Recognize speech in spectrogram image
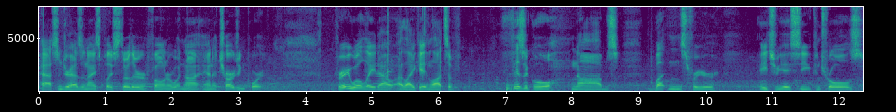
Passenger has a nice place to throw their phone or whatnot, and a charging port. Very well laid out. I like it, and lots of physical knobs, buttons for your HVAC controls.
